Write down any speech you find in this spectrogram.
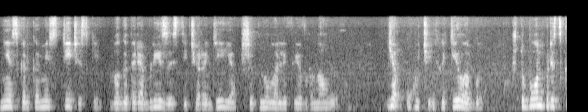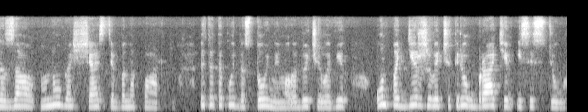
несколько мистически, благодаря близости чародея, шепнула Лефевру на ухо. «Я очень хотела бы, чтобы он предсказал много счастья Бонапарту. Это такой достойный молодой человек. Он поддерживает четырех братьев и сестер,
